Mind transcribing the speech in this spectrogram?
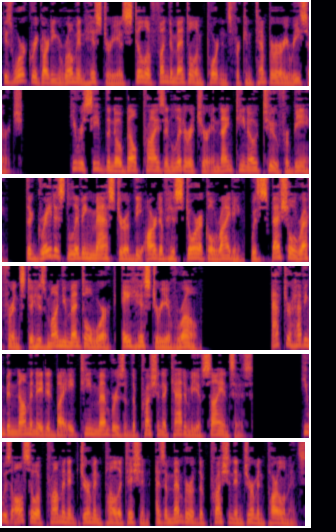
His work regarding Roman history is still of fundamental importance for contemporary research. He received the Nobel Prize in Literature in 1902 for being the greatest living master of the art of historical writing, with special reference to his monumental work, A History of Rome." after having been nominated by 18 members of the Prussian Academy of Sciences. He was also a prominent German politician, as a member of the Prussian and German parliaments.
